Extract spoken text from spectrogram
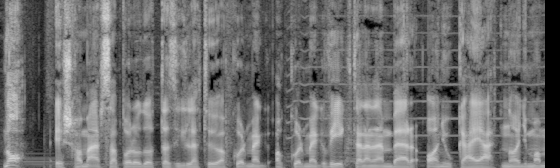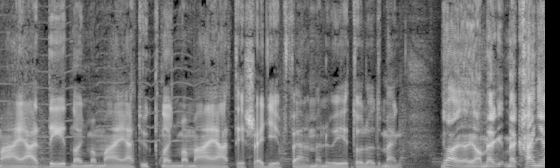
Na, és ha már szaporodott az illető, akkor meg, akkor meg végtelen ember anyukáját, nagymamáját, déd nagymamáját, ük nagymamáját és egyéb felmenőjét ölöd meg. Ja, ja, ja, meg, meg hány,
